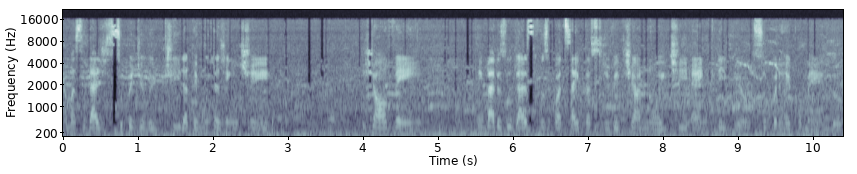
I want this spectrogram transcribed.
É uma cidade super divertida, tem muita gente jovem, tem vários lugares que você pode sair para se divertir à noite, é incrível, super recomendo.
